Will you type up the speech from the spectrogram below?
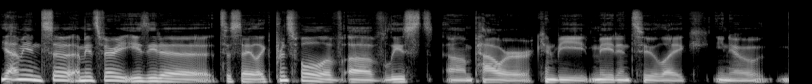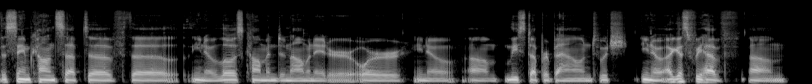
yeah, I mean, so I mean, it's very easy to to say like principle of of least um, power can be made into like you know the same concept of the you know lowest common denominator or you know um, least upper bound, which you know I guess we have um,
